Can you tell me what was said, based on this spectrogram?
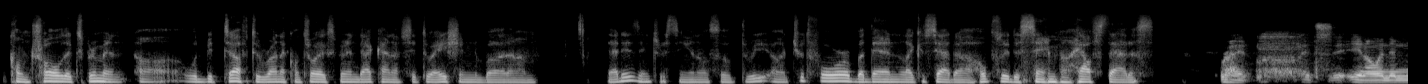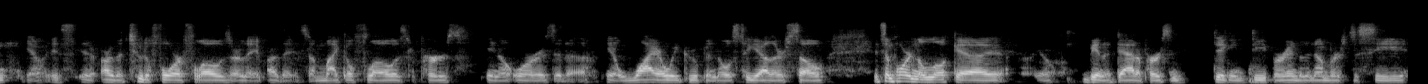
controlled experiment uh, would be tough to run a controlled experiment that kind of situation but um, that is interesting and also three uh, two to four but then like you said uh, hopefully the same health status right it's you know and then you know is are the two to four flows are they are they it's a micro flow is it a purse? you know or is it a you know why are we grouping those together so it's important to look uh, you know being a data person digging deeper into the numbers to see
